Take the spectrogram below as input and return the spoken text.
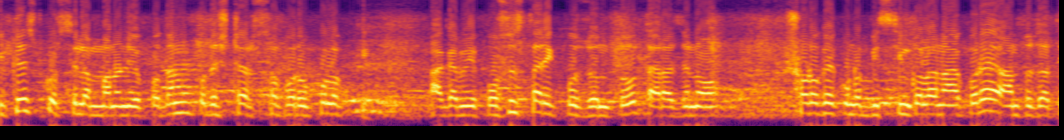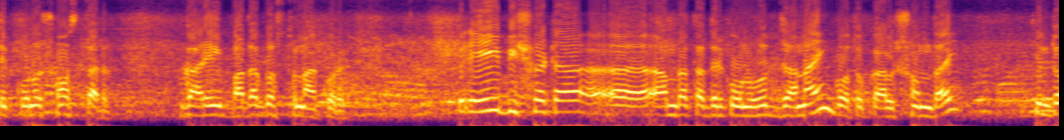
রিকোয়েস্ট করছিলাম মাননীয় প্রধান উপদেষ্টার সফর উপলক্ষে আগামী পঁচিশ তারিখ পর্যন্ত তারা যেন সড়কে কোনো বিশৃঙ্খলা না করে, আন্তর্জাতিক কোনো সংস্থার গাড়ি বাধাগ্রস্ত না করে। তো এই বিষয়টা আমরা তাদেরকে অনুরোধ জানাই গতকাল সন্ধ্যায়। কিন্তু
